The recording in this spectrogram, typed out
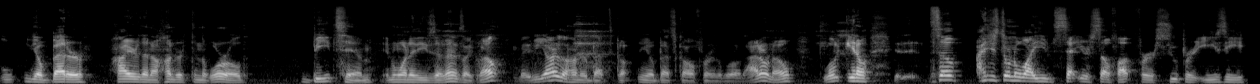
you know better, higher than a hundredth in the world, beats him in one of these events, like, well, maybe you are the hundred best, you know, best golfer in the world. I don't know. Look, you know, so I just don't know why you'd set yourself up for super easy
